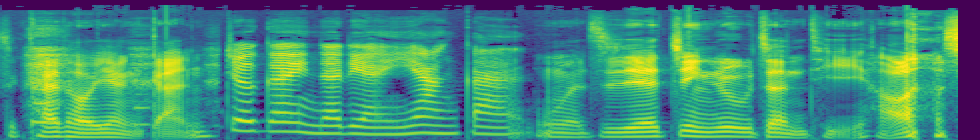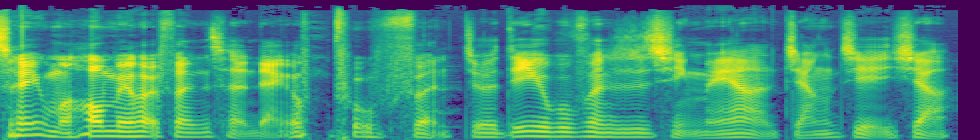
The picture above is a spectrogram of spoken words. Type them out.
这开头也很干。就跟你的脸一样干。我们直接进入正题好了，所以我们后面会分成两个部分，就是第一个部分就是请梅亚讲解一下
